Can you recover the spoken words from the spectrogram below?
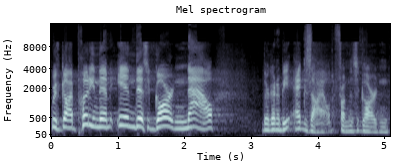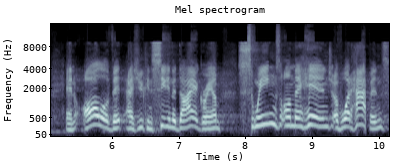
with God putting them in this garden, now they're going to be exiled from this garden. And all of it, as you can see in the diagram, swings on the hinge of what happens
